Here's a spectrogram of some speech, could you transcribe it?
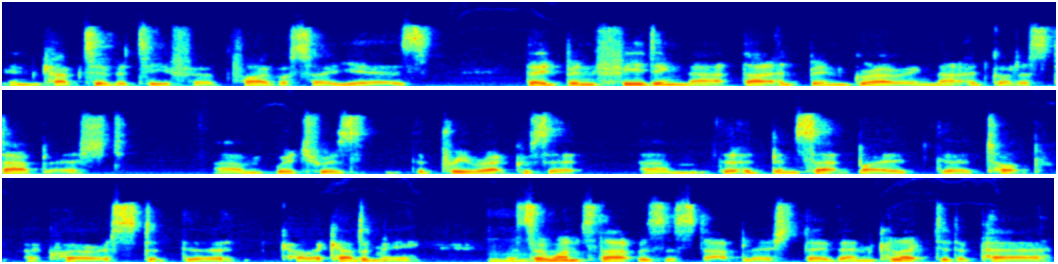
in captivity for five or so years. They'd been feeding that. That had been growing. That had got established, um, which was the prerequisite um, that had been set by the top aquarist at the Cal Academy. Mm-hmm. So once that was established, they then collected a pair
